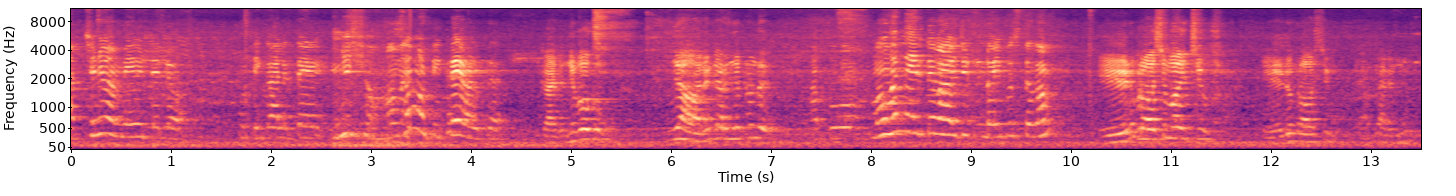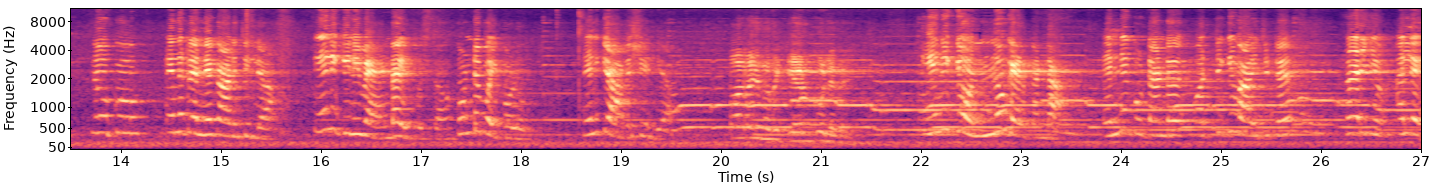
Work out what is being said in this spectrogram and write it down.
അച്ഛനും അമ്മയും ഇല്ലല്ലോ. കുട്ടിക്കാലത്തെ ഇനി ചുമ മുട്ടിക്കറേ അവൾക്ക്. കരഞ്ഞു പോകും. ഞാനും കരഞ്ഞിട്ടുണ്ട്. അപ്പോ മോഹൻ നേരത്തെ വായിച്ചിട്ടുണ്ടോ ഈ പുസ്തകം? ഏഴ് പ്രാവശ്യം വായിച്ചു. ഏഴ് പ്രാവശ്യം. ഞാൻ കരഞ്ഞു. നോക്കൂ എന്നിട്ട് എന്നെ കാണിച്ചില്ല. എനിക്കിനി വേണ്ട ഈ പുസ്തകം. കൊണ്ടുപോയിക്കോളൂ. എനിക്ക് ആവശ്യമില്ല. പറയുന്നത് കേൾക്കൂലേ? എനിക്കൊന്നും കേൾക്കണ്ട. എന്നെ കൂട്ടാണ്ട് ഒറ്റയ്ക്ക് വായിച്ചിട്ട് കഴിഞ്ഞു അല്ലേ?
